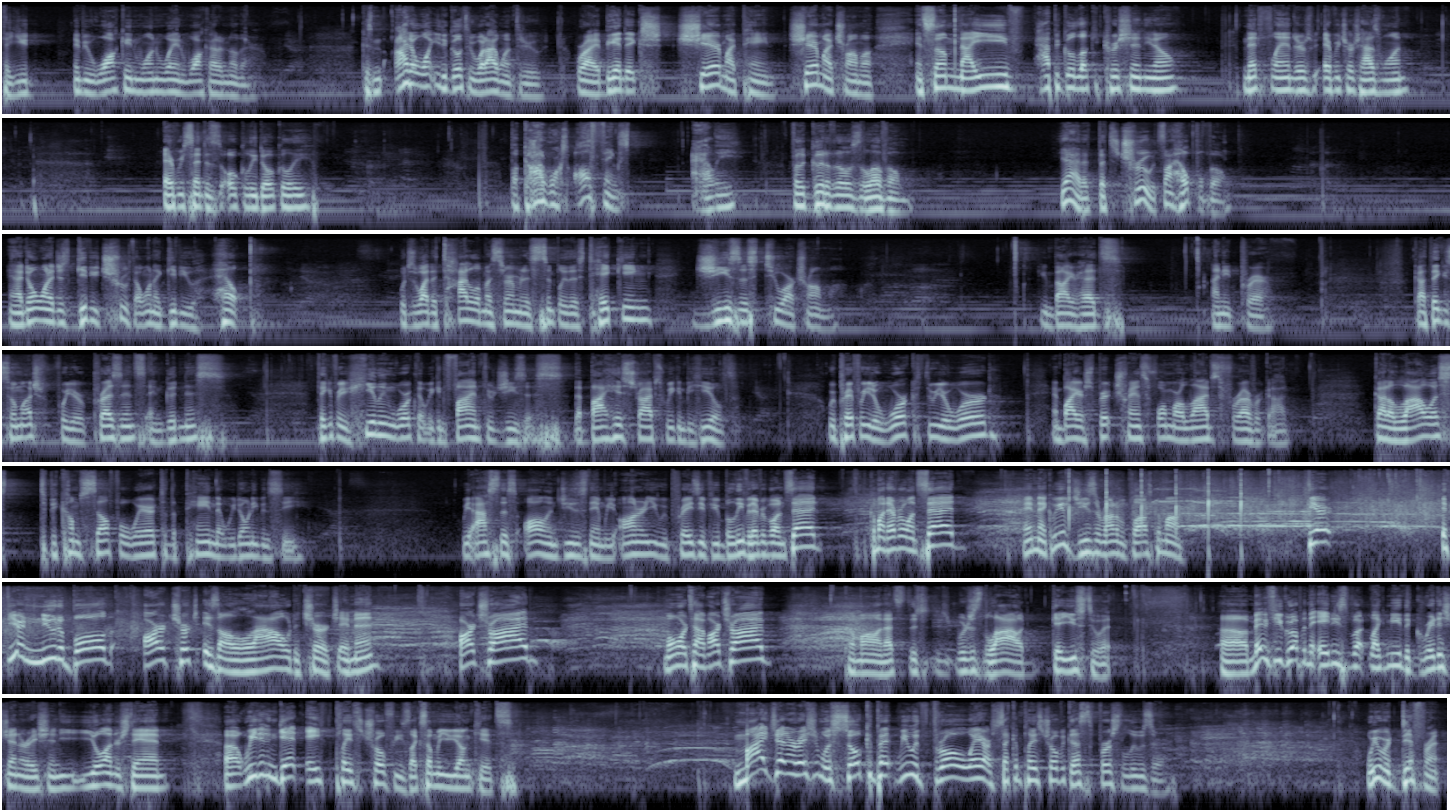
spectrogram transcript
That you'd maybe walk in one way and walk out another. Because I don't want you to go through what I went through, where I began to share my pain, share my trauma, and some naive, happy go lucky Christian, you know, Ned Flanders, every church has one. Every sentence is oakley dokley. But God works all things, Ali, for the good of those that love Him. Yeah, that, that's true. It's not helpful, though. And I don't want to just give you truth, I want to give you help. Which is why the title of my sermon is simply this Taking Jesus to Our Trauma. You can bow your heads. I need prayer. God, thank you so much for your presence and goodness. Thank you for your healing work that we can find through Jesus, that by his stripes we can be healed. We pray for you to work through your word and by your spirit transform our lives forever, God. God, allow us to become self aware to the pain that we don't even see. We ask this all in Jesus' name. We honor you. We praise you. If you believe it, everyone said, Come on, everyone said, Amen. Amen. Can we give Jesus a round of applause? Come on. You're, if you're new to Bold, our church is a loud church. Amen. Our tribe, one more time. Our tribe, come on. That's we're just loud. Get used to it. Uh, maybe if you grew up in the 80s, but like me, the greatest generation, you'll understand. Uh, we didn't get eighth place trophies like some of you young kids. My generation was so competitive, we would throw away our second place trophy because that's the first loser. We were different.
